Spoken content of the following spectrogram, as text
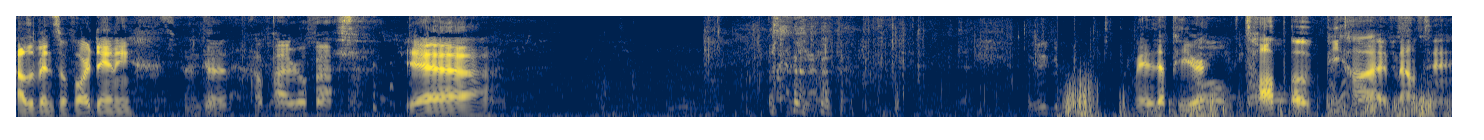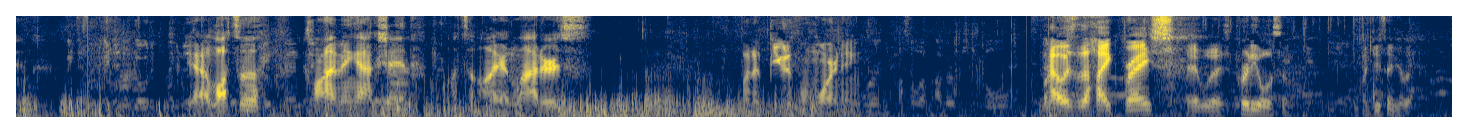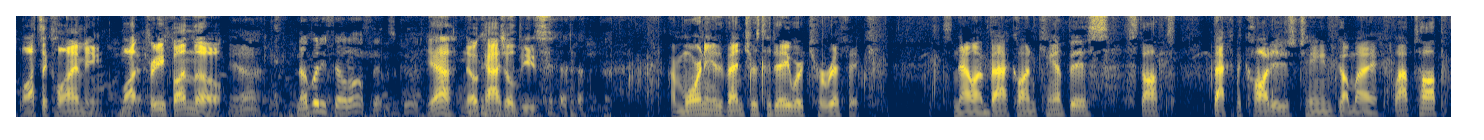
How's it been so far, Danny? It's been good. Up high real fast. Yeah. We made it up here, top of Beehive Mountain. Yeah, lots of climbing action, lots of iron ladders, but a beautiful morning. How was the hike, Bryce? It was pretty awesome. What do you think of it? Lots of climbing. Lot pretty fun though. Yeah. Nobody fell off. That was good. Yeah, no casualties. Our morning adventures today were terrific. So now I'm back on campus, stopped back at the cottage, changed, got my laptop,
